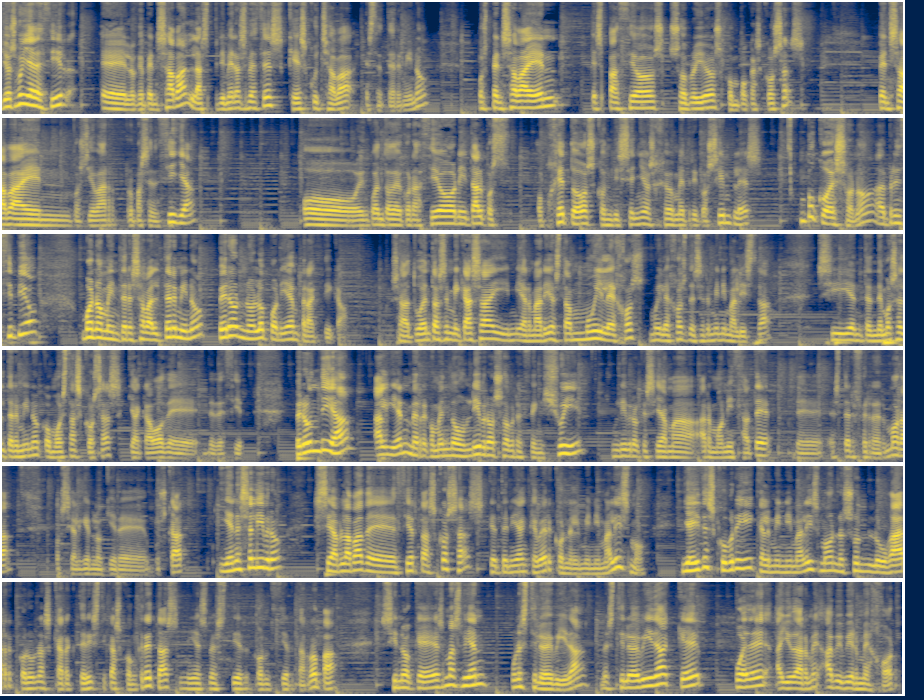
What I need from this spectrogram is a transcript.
Yo os voy a decir eh, lo que pensaba las primeras veces que escuchaba este término. Pues pensaba en espacios sobrios con pocas cosas. Pensaba en pues, llevar ropa sencilla. O en cuanto a decoración y tal, pues objetos con diseños geométricos simples. Un poco eso, ¿no? Al principio, bueno, me interesaba el término, pero no lo ponía en práctica. O sea, tú entras en mi casa y mi armario está muy lejos, muy lejos de ser minimalista, si entendemos el término como estas cosas que acabo de, de decir. Pero un día alguien me recomendó un libro sobre Feng Shui un libro que se llama Armonízate, de Esther Ferrer Mora, por si alguien lo quiere buscar. Y en ese libro se hablaba de ciertas cosas que tenían que ver con el minimalismo. Y ahí descubrí que el minimalismo no es un lugar con unas características concretas, ni es vestir con cierta ropa, sino que es más bien un estilo de vida, un estilo de vida que puede ayudarme a vivir mejor.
